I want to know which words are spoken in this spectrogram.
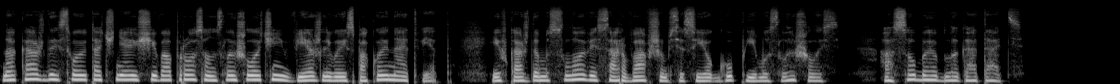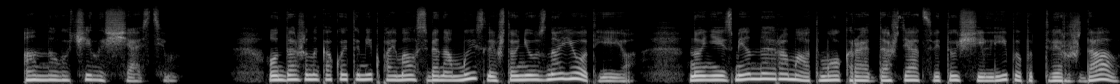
На каждый свой уточняющий вопрос он слышал очень вежливый и спокойный ответ, и в каждом слове, сорвавшемся с ее губ, ему слышалась особая благодать. Анна лучилась счастьем. Он даже на какой-то миг поймал себя на мысли, что не узнает ее, но неизменный аромат мокрой от дождя цветущей липы подтверждал,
